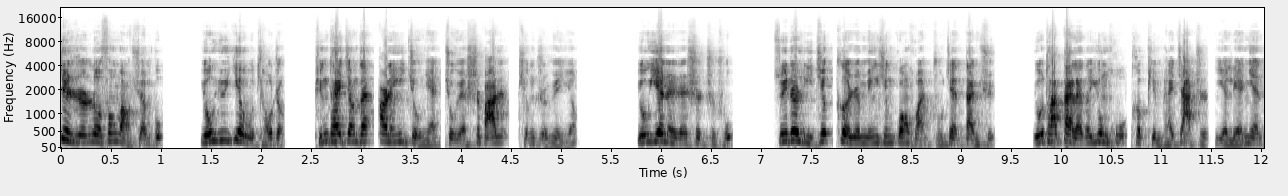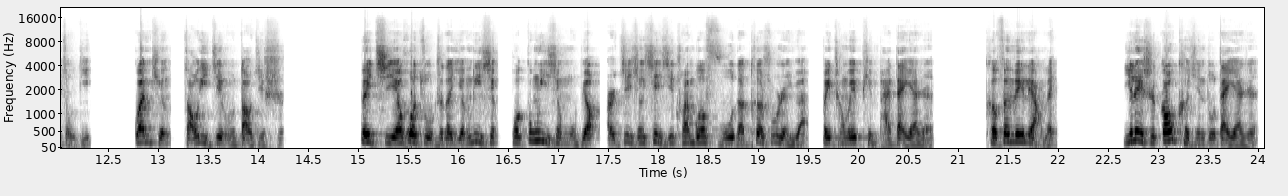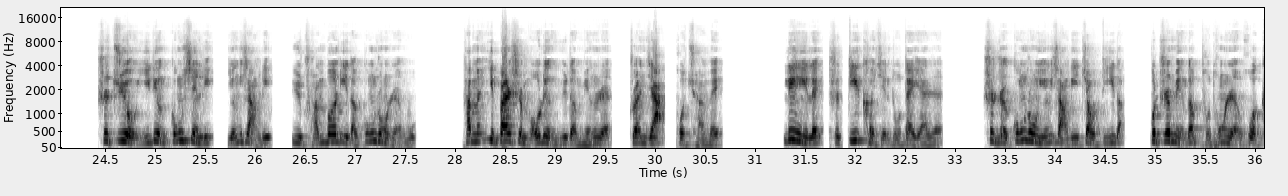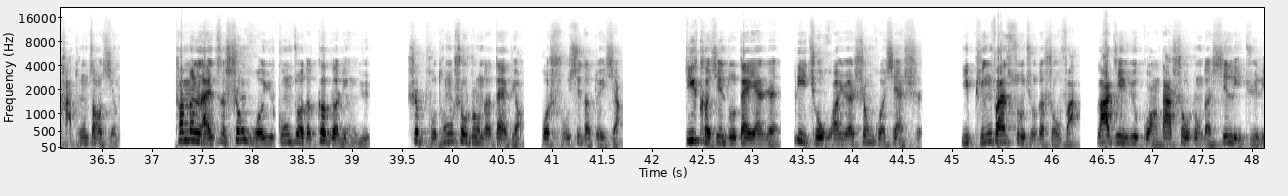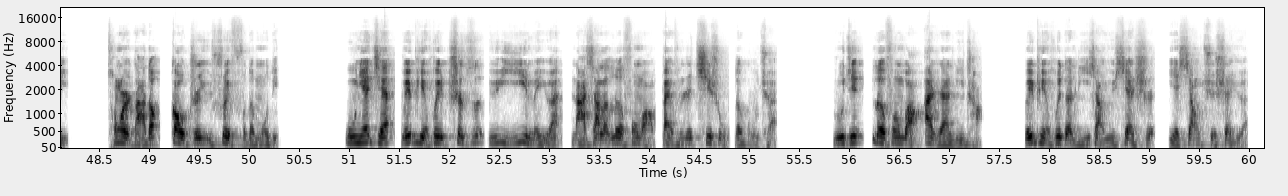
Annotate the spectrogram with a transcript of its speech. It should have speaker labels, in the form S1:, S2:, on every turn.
S1: 近日，乐蜂网宣布，由于业务调整，平台将在二零一九年九月十八日停止运营。有业内人士指出，随着李菁个人明星光环逐渐淡去，由他带来的用户和品牌价值也连年走低，关停早已进入倒计时。为企业或组织的盈利性或公益性目标而进行信息传播服务的特殊人员被称为品牌代言人，可分为两类：一类是高可信度代言人，是具有一定公信力、影响力与传播力的公众人物。他们一般是某领域的名人、专家或权威。另一类是低可信度代言人，是指公众影响力较低的不知名的普通人或卡通造型。他们来自生活与工作的各个领域，是普通受众的代表或熟悉的对象。低可信度代言人力求还原生活现实，以平凡诉求的手法拉近与广大受众的心理距离，从而达到告知与说服的目的。五年前，唯品会斥资逾一亿美元拿下了乐蜂网百分之七十五的股权。如今，乐蜂网黯然离场。唯品会的理想与现实也相去甚远。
